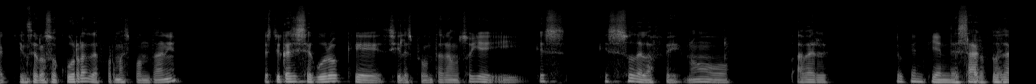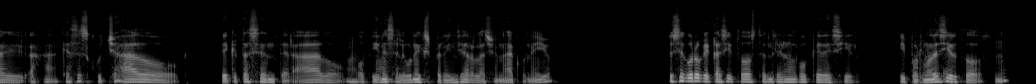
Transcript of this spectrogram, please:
a quien se nos ocurra de forma espontánea, estoy casi seguro que si les preguntáramos, oye, ¿y qué es, qué es eso de la fe? ¿No? O, a ver, ¿Tú qué entiendes exacto, o sea, ajá, ¿qué has escuchado? ¿De qué te has enterado? ¿O Ujú. tienes alguna experiencia relacionada con ello? Estoy seguro que casi todos tendrían algo que decir. Y por no decir todos, ¿no?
